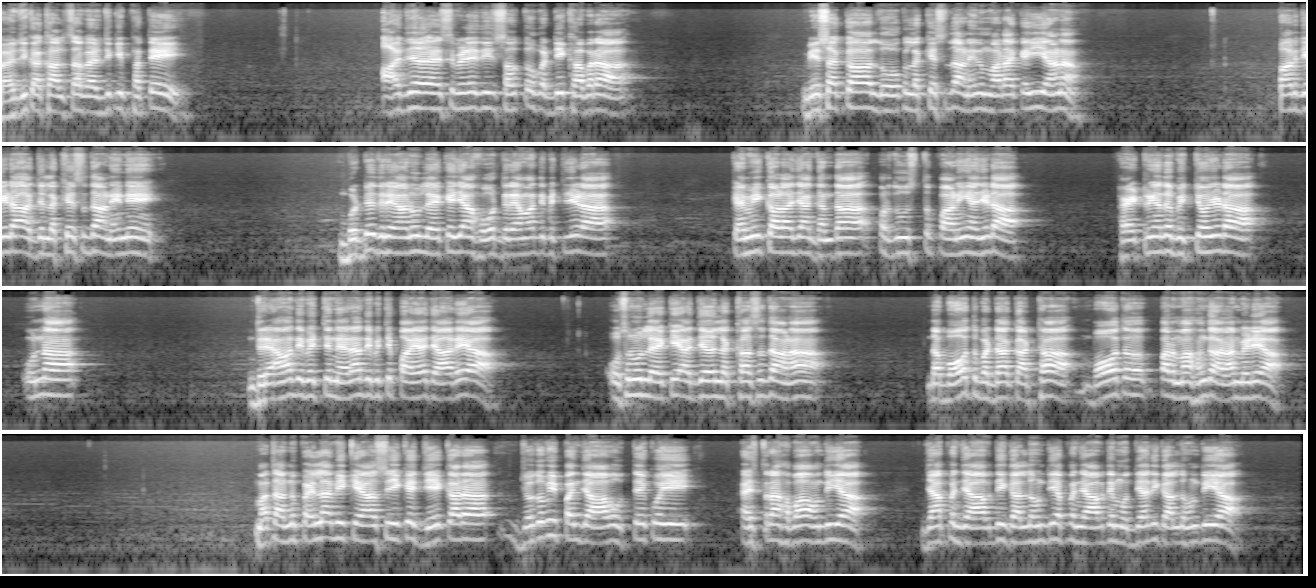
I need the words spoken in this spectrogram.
ਵਾਹਿਗੁਰੂ ਜੀ ਕਾ ਖਾਲਸਾ, ਵਾਹਿਗੁਰੂ ਜੀ ਕੀ ਫਤਿਹ। ਅੱਜ ਇਸ ਵੇਲੇ ਦੀ ਸਭ ਤੋਂ ਵੱਡੀ ਖਬਰ ਆ। ਬੇਸ਼ੱਕ ਲੋਕ ਲੱਖੇ ਸਿਧਾਣੇ ਨੂੰ ਮਾੜਾ ਕਹੀ ਜਾਣ। ਪਰ ਜਿਹੜਾ ਅੱਜ ਲੱਖੇ ਸਿਧਾਣੇ ਨੇ ਬੁੱਢੇ ਦਰਿਆ ਨੂੰ ਲੈ ਕੇ ਜਾਂ ਹੋਰ ਦਰਿਆਵਾਂ ਦੇ ਵਿੱਚ ਜਿਹੜਾ ਕੈਮੀਕਲ ਆ ਜਾਂ ਗੰਦਾ ਪ੍ਰਦੂਸ਼ਿਤ ਪਾਣੀ ਆ ਜਿਹੜਾ ਫੈਕਟਰੀਆਂ ਦੇ ਵਿੱਚੋਂ ਜਿਹੜਾ ਉਹਨਾਂ ਦਰਿਆਵਾਂ ਦੇ ਵਿੱਚ, ਨਹਿਰਾਂ ਦੇ ਵਿੱਚ ਪਾਇਆ ਜਾ ਰਿਹਾ। ਉਸ ਨੂੰ ਲੈ ਕੇ ਅੱਜ ਲੱਖਾ ਸਿਧਾਣਾ ਦਾ ਬਹੁਤ ਵੱਡਾ ਇਕੱਠ ਆ ਬਹੁਤ ਭਰਮਾ ਹੰਗਾਰਾ ਮਿਲਿਆ। ਮੈਂ ਤੁਹਾਨੂੰ ਪਹਿਲਾਂ ਵੀ ਕਿਹਾ ਸੀ ਕਿ ਜੇਕਰ ਜਦੋਂ ਵੀ ਪੰਜਾਬ ਉੱਤੇ ਕੋਈ ਇਸ ਤਰ੍ਹਾਂ ਹਵਾ ਆਉਂਦੀ ਆ, ਜਾਂ ਪੰਜਾਬ ਦੀ ਗੱਲ ਹੁੰਦੀ ਆ, ਪੰਜਾਬ ਦੇ ਮੁੱਦਿਆਂ ਦੀ ਗੱਲ ਹੁੰਦੀ ਆ,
